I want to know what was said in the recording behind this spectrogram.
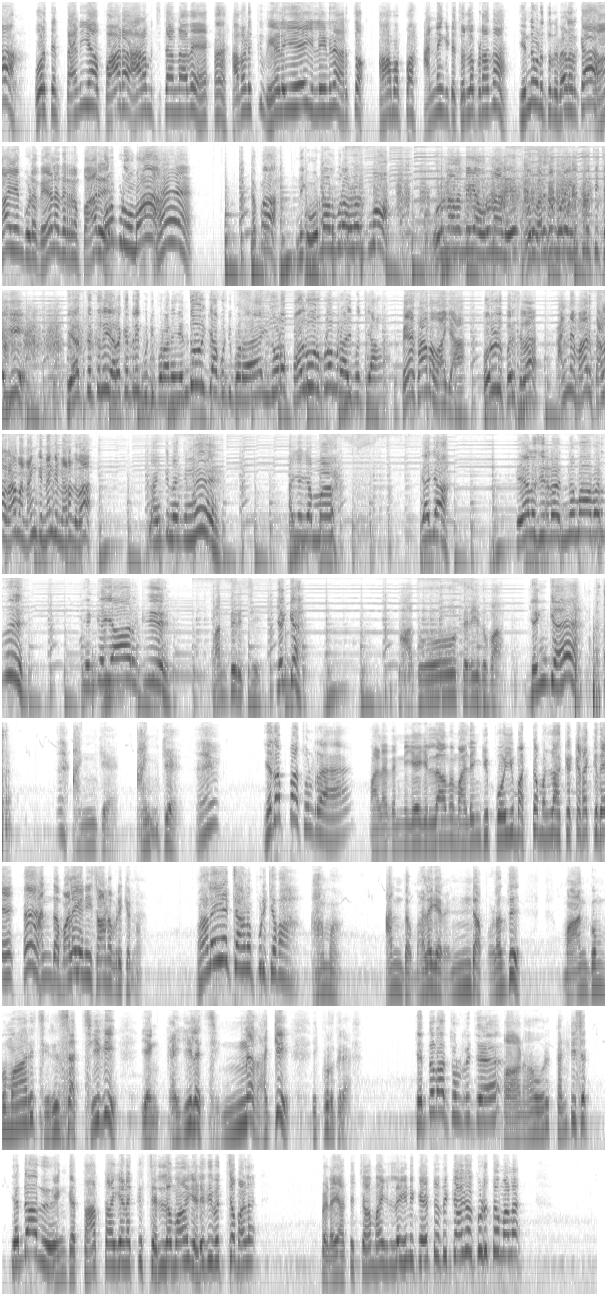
ஒருத்தன் தனியா பாட ஆரம்பிச்சுட்டான்னாவே. அவனுக்கு வேலையே இல்லைன்னு தான் அர்த்தம். ஆமாப்பா. அண்ணன் கிட்ட சொல்லப்படாதா? என்ன பண்ண வேலை இருக்கா என் கூட வேலை தர்றேன் பாரு. புறப்படுவோமா. எப்பா இன்னைக்கு ஒரு நாள் பூரா வேலை இருக்குமோ? ஒரு நாள் அண்ணையா ஒரு நாள்? ஒரு வருஷம் கூட இழுத்து வச்சு செய்யி. ஏத்தத்திலயும் இறக்கத்திலயும் கூட்டி போறானே. எந்த ஊருக்கா கூட்டி போற? இதோட பதினோரு கிலோமீட்டர் ஆகி போச்சியா பேசாம வாயா. பொருள் பெருசுல. அண்ணன் மாதிரி தளராம நங்கு நங்கு நடந்து வா. நங்கு நங்குன்னு. ஐயா அம்மா ஐயா வேலை செய்யறா என்னமா வருது? எங்கயா இருக்கு? வந்துருச்சு. எங்க? அதோ தெரியுது பா எங்க? அங்க அங்க. எதப்பா சொல்ற? மழை தண்ணியே இல்லாம மழுங்கி போய் மட்டமல்லாக்க கிடக்குதே. அந்த மலையை நீ சாண பிடிக்கணும். மலைய சாண பிடிக்கவா? ஆமா. அந்த மலைய ரெண்டா பொளந்து மான் கொம்பு மாதிரி சிறுசா சீவி என் கையில சின்னதாக்கி கொடுக்குறேன் என்னடா சொல்றீங்க? ஆனா ஒரு கண்டிஷன் என்னது? எங்க தாத்தா எனக்கு செல்லமா எழுதி வச்ச மலை. விளையாட்டு சாமா இல்லைன்னு கேட்டதுக்காக கொடுத்த மலை.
